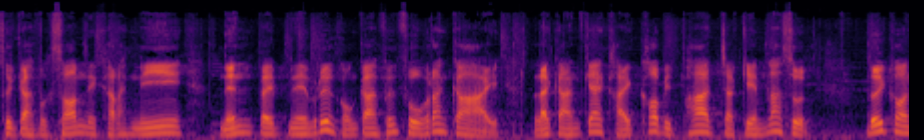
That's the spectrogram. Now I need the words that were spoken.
ซึ่งการฝึกซ้อมในครั้งนี้ เน้นไปในเรื่องของการฟื้นฟูร่างกาย และการแก้ไขข้อผิดพลาดจากเกมล่าสุด โดยก่อน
